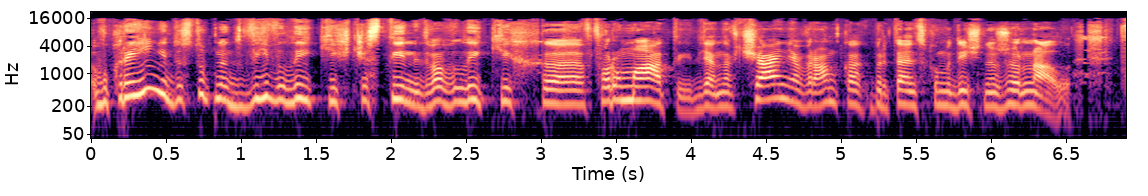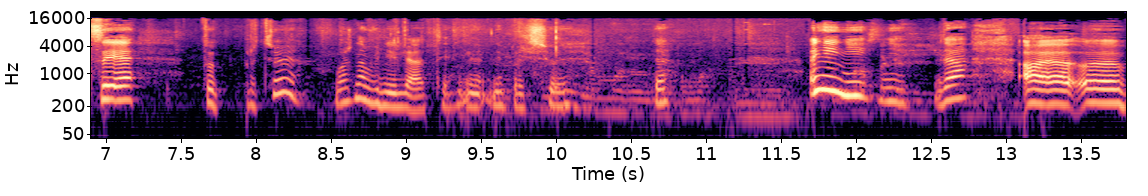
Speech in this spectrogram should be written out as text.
В Україні доступно дві великих частини, два великих е, формати для навчання в рамках британського медичного журналу. Це тут працює? Можна виділяти? Не, не працює. Да? А, ні, ні, ні. Да. А, е,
